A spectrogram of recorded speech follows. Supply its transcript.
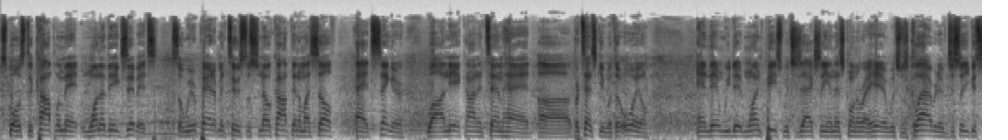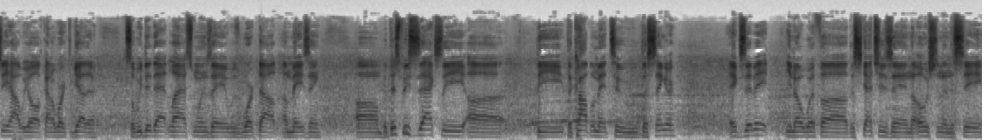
supposed to complement one of the exhibits. So we were paired up in two. So Chanel Compton and myself had singer, while Khan and Tim had uh, with the oil. And then we did one piece, which is actually in this corner right here, which was collaborative, just so you could see how we all kind of work together. So we did that last Wednesday. It was worked out amazing. Um, but this piece is actually uh, the the complement to the singer exhibit, you know, with uh, the sketches and the ocean and the sea.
